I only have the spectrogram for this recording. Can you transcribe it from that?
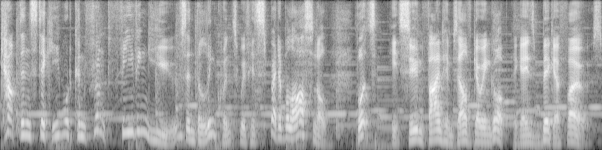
Captain Sticky would confront thieving youths and delinquents with his spreadable arsenal, but he'd soon find himself going up against bigger foes.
